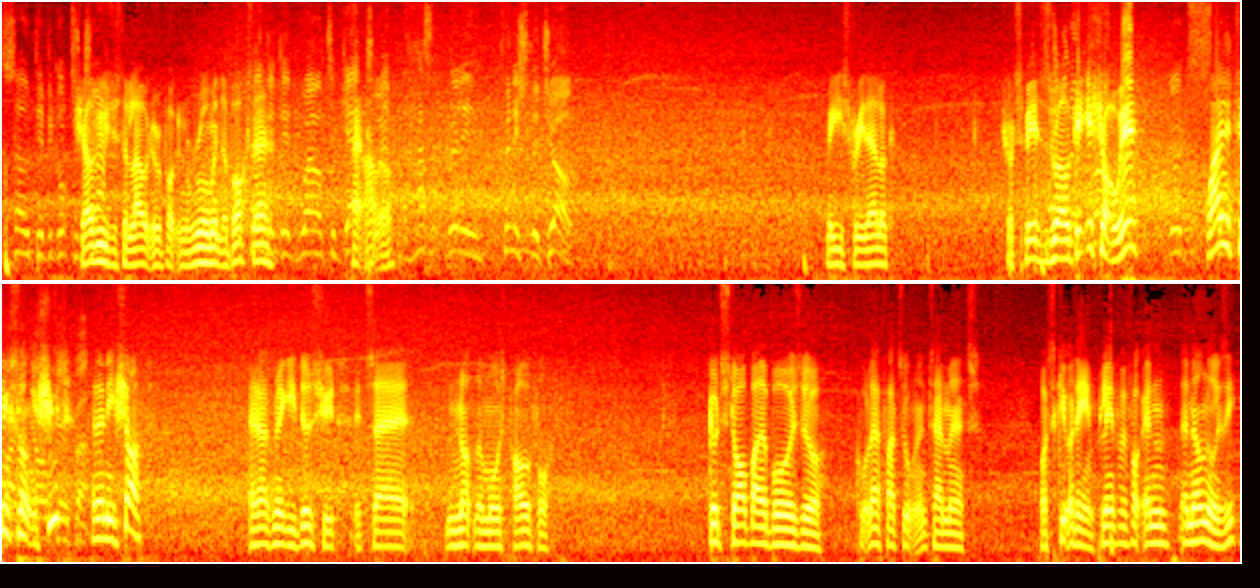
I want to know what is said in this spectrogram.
So difficult to Shelvey was just allowed to fucking roam into the box there. Did well to get that, though. hasn't really finished the job. Free there. Look, shot space as well. Get your shot away. Why did it take so long to shoot? And then he shot. And as Miggy does shoot, it's uh, not the most powerful. Good start by the boys though. Cut left that's open in 10 minutes. What's keeper doing? Playing for fucking a nil is he?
